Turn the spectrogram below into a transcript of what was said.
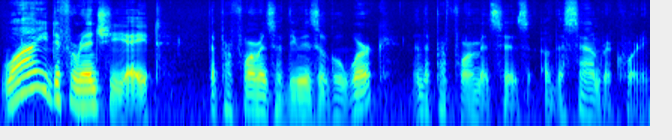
Why differentiate the performance of the musical work and the performances of the sound recording?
